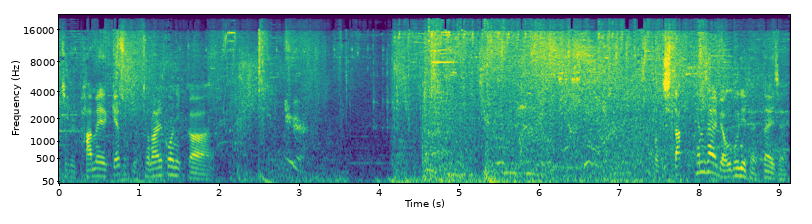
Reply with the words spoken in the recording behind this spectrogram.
어차피 밤에 계속 녹턴 할 거니까. 그렇지 딱 템살 명분이 됐다 이제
